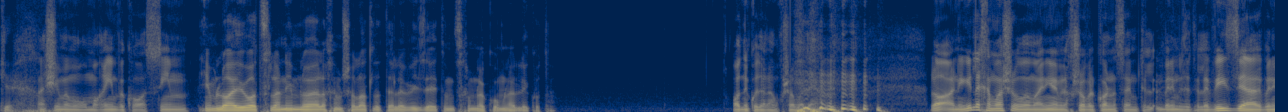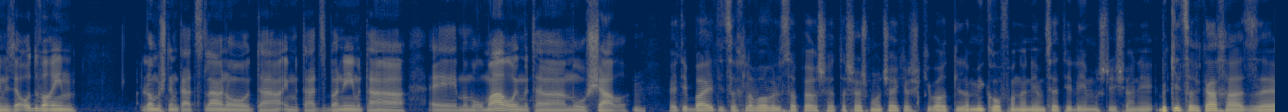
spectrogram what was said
כן. אנשים ממורמרים וכועסים. אם לא היו עצלנים, לא היה לכם שלט לטלוויזיה, הייתם צריכים לקום להדליק אותה. עוד נקודה למחשב עליה. לא, אני אגיד לכם משהו מעניין לחשוב על כל נושא, בין אם זה טלוויזיה, בין אם זה עוד דברים. לא משנה אם אתה עצלן, או אתה, אם אתה עצבני, אם אתה אה, ממורמר, או אם אתה מאושר. הייתי בא, הייתי צריך לבוא ולספר שאת ה-600 שקל שקיבלתי למיקרופון, אני המצאתי לאמא שלי שאני... בקיצר ככה, אז אה,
